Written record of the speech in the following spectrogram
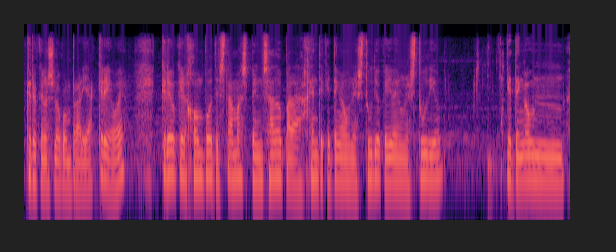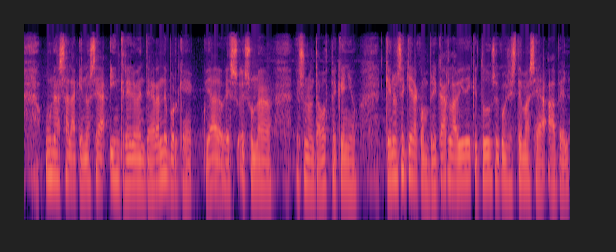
creo que no se lo compraría. Creo, ¿eh? Creo que el HomePod está más pensado para la gente que tenga un estudio, que vive en un estudio que tenga un, una sala que no sea increíblemente grande, porque, cuidado, es, es, una, es un altavoz pequeño, que no se quiera complicar la vida y que todo su ecosistema sea Apple.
